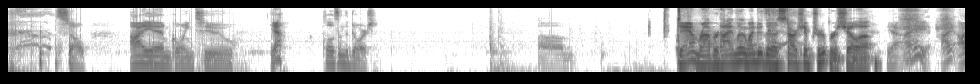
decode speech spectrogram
so, I am going to, yeah, closing the doors. Damn, Robert Heinlein. When do the Starship Troopers show up? yeah, I hey, I, I,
